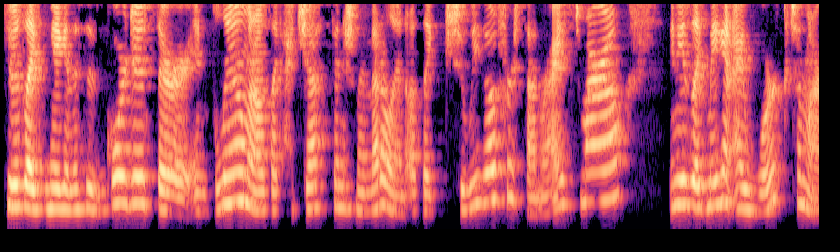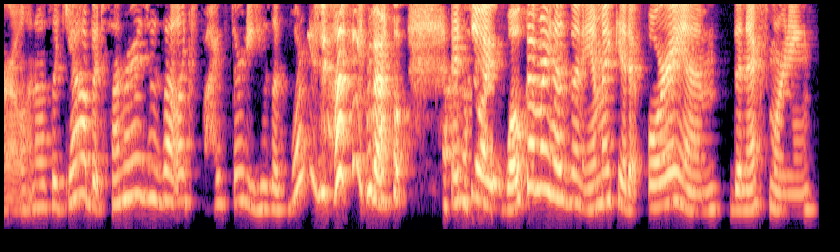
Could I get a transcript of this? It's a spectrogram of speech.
he was like, Megan, this is gorgeous. They're in bloom. And I was like, I just finished my Meadowland. I was like, should we go for sunrise tomorrow? And he's like, Megan, I work tomorrow. And I was like, yeah, but sunrise is at like 5.30. He was like, what are you talking about? and so I woke up my husband and my kid at 4 a.m. the next morning.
